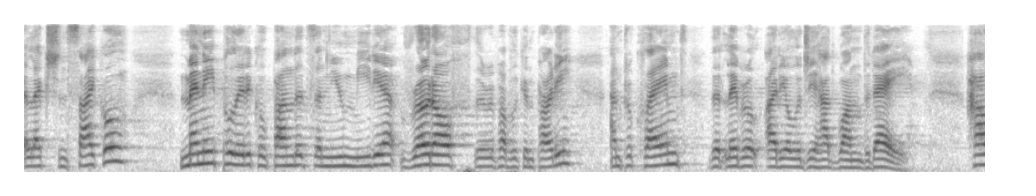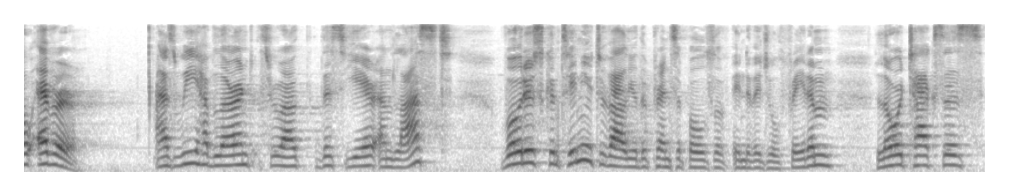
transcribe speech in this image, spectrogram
election cycle, many political pundits and new media wrote off the Republican Party and proclaimed that liberal ideology had won the day. However, as we have learned throughout this year and last, voters continue to value the principles of individual freedom, lower taxes,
